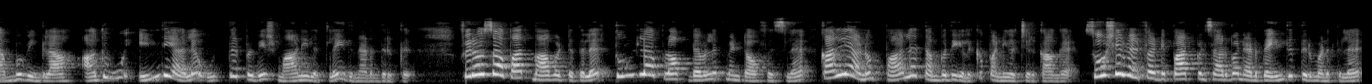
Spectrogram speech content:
நம்புவீங்களா? அதுவும் இந்தியால உத்தரப்பிரதேஷ் மாநிலத்துல இது நடந்திருக்கு. ஃபிரோசாபாத் மாவட்டத்துல துண்ட்லா பிளாக் டெவலப்மெண்ட் ஆபீஸ்ல கல்யாணம் பல தம்பதிகளுக்கு பண்ணி வச்சிருக்காங்க. சோசியல் வெல்ஃபேர் டிபார்ட்மெண்ட் சார்பா நடந்த இந்த திருமணத்துல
